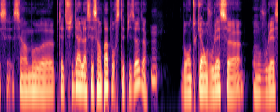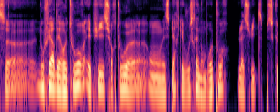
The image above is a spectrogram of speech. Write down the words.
c'est- un mot euh, peut-être final assez sympa pour cet épisode. Mm. Bon, en tout cas, on vous laisse, euh, on vous laisse nous faire des retours et puis surtout, on espère que vous serez nombreux pour la suite, puisque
